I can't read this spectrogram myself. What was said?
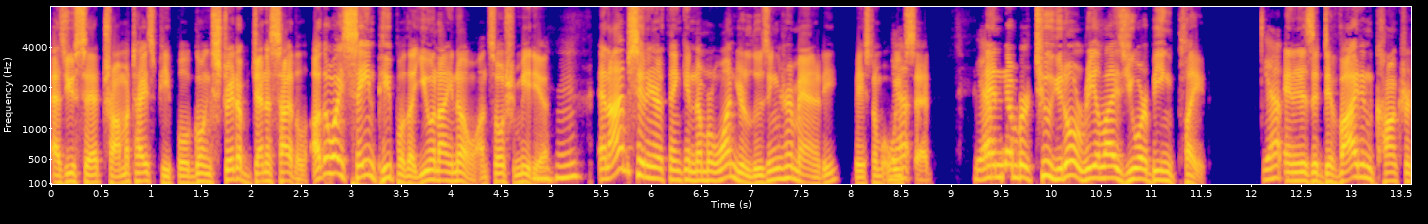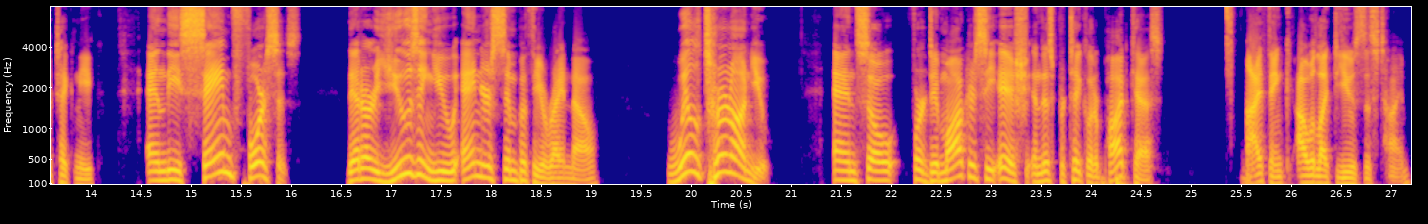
as you said, traumatized people going straight up genocidal, otherwise sane people that you and I know on social media. Mm-hmm. And I'm sitting here thinking, number one, you're losing your humanity based on what yep. we've said. Yep. And number two, you don't realize you are being played. Yep. And it is a divide and conquer technique. And these same forces that are using you and your sympathy right now will turn on you. And so, for democracy ish in this particular podcast, I think I would like to use this time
